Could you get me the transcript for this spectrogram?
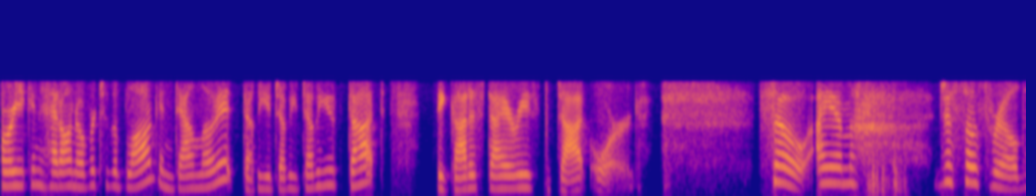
or you can head on over to the blog and download it www.thegoddessdiaries.org. So I am just so thrilled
